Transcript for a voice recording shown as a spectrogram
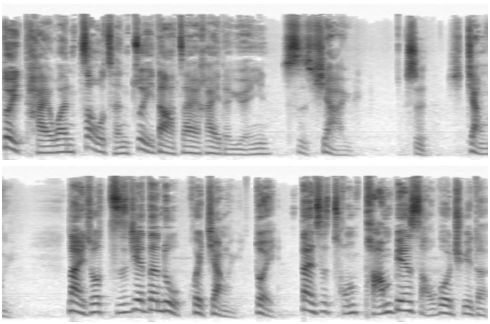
对台湾造成最大灾害的原因是下雨，是降雨。那你说直接登陆会降雨，对，但是从旁边扫过去的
